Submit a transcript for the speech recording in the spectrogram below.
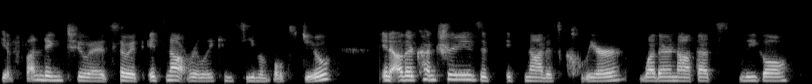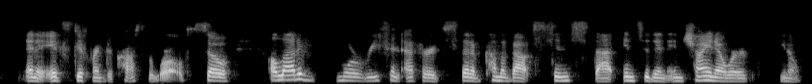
give funding to it. So it, it's not really conceivable to do. In other countries, it's, it's not as clear whether or not that's legal, and it, it's different across the world. So a lot of more recent efforts that have come about since that incident in China, where you know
